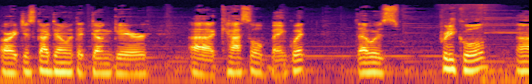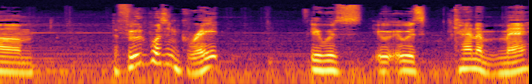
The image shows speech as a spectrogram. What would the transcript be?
All right, just got done with the Dunguaire uh, Castle banquet. That was pretty cool. Um, the food wasn't great. It was it, it was kind of meh,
